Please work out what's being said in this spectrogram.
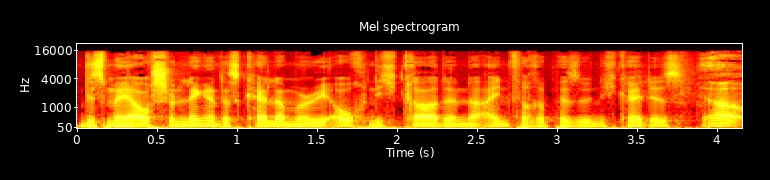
wissen wir ja auch schon länger, dass Kyler Murray auch nicht gerade eine einfache Persönlichkeit ist. Ja,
